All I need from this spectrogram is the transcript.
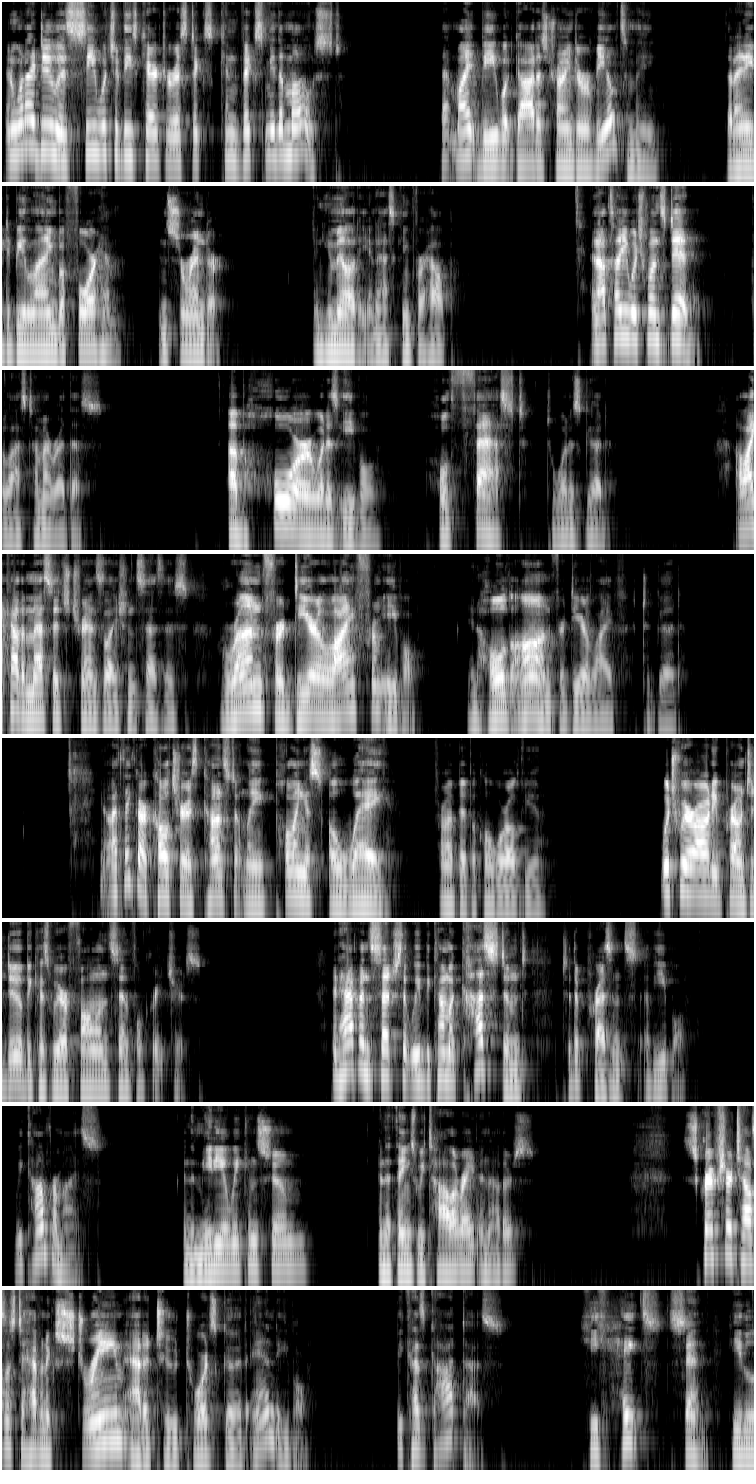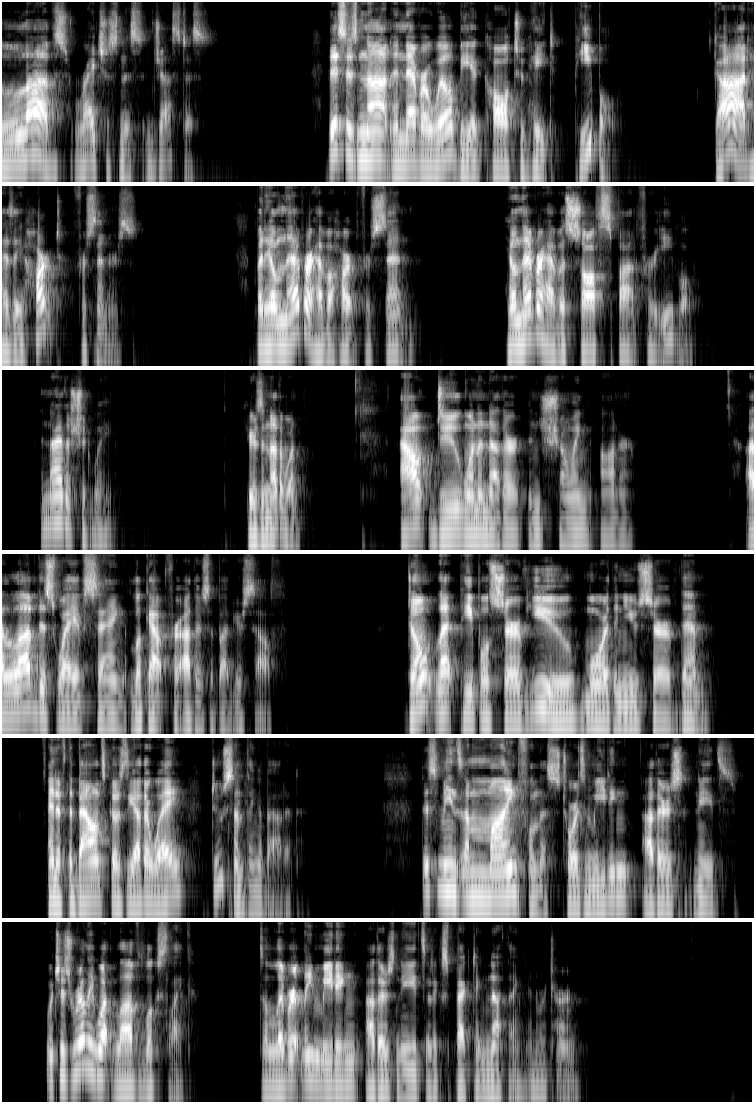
And what I do is see which of these characteristics convicts me the most. That might be what God is trying to reveal to me that I need to be laying before Him in surrender, in humility, and asking for help. And I'll tell you which ones did the last time I read this. Abhor what is evil, hold fast to what is good. I like how the message translation says this run for dear life from evil, and hold on for dear life to good. You know, I think our culture is constantly pulling us away from a biblical worldview, which we are already prone to do because we are fallen, sinful creatures. It happens such that we become accustomed to the presence of evil. We compromise in the media we consume, in the things we tolerate in others. Scripture tells us to have an extreme attitude towards good and evil because God does. He hates sin, He loves righteousness and justice. This is not and never will be a call to hate people. God has a heart for sinners, but He'll never have a heart for sin. He'll never have a soft spot for evil, and neither should we. Here's another one outdo one another in showing honor. I love this way of saying, look out for others above yourself. Don't let people serve you more than you serve them. And if the balance goes the other way, do something about it. This means a mindfulness towards meeting others' needs, which is really what love looks like deliberately meeting others' needs and expecting nothing in return.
